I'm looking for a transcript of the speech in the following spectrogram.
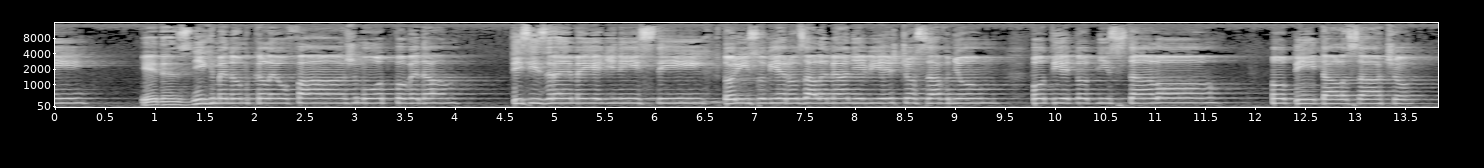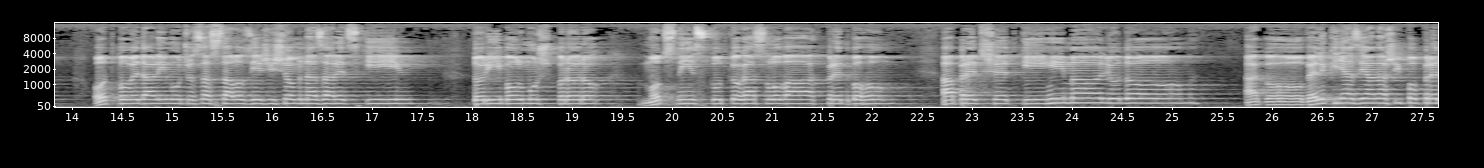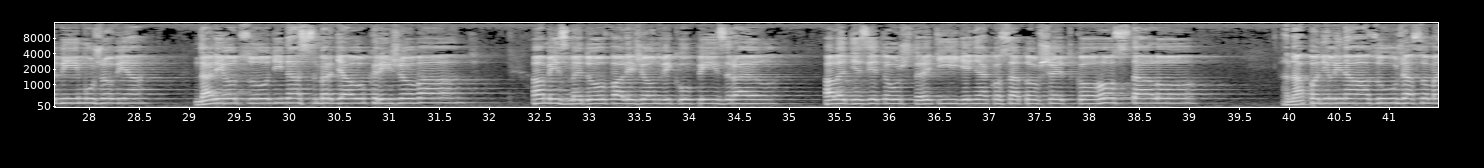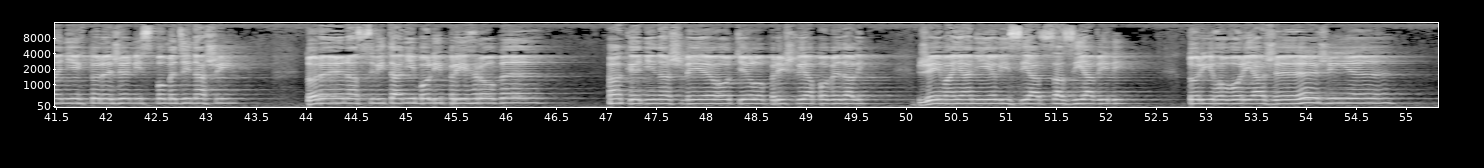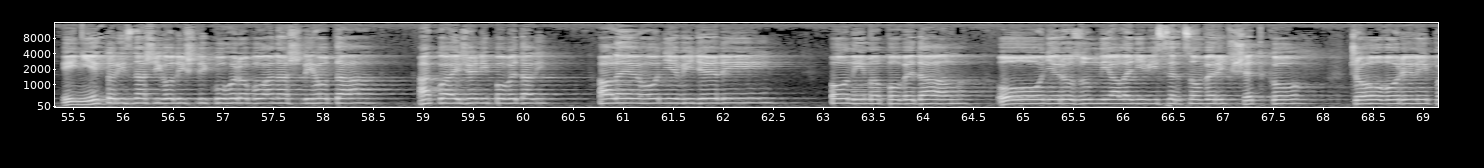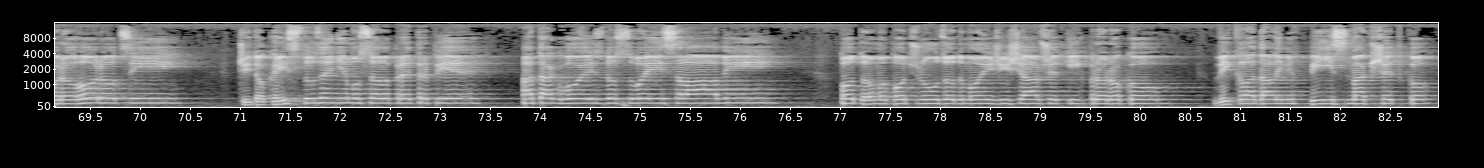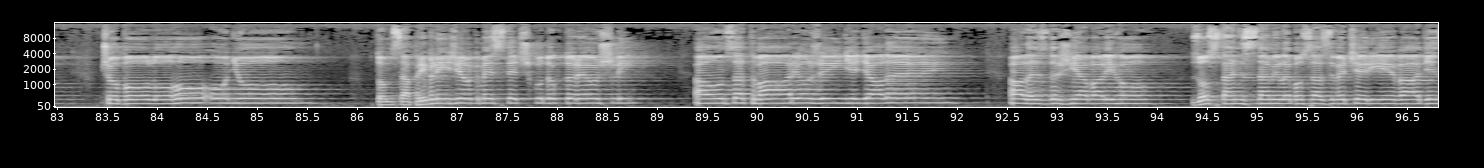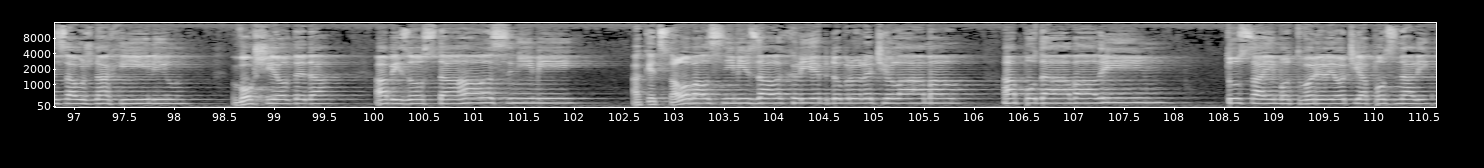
Jeden z nich menom Kleofáš mu odpovedal, Ty si zrejme jediný z tých, ktorí sú v Jeruzaleme a nevieš, čo sa v ňom po tieto dni stalo. Opýtal sa, čo? Odpovedali mu, čo sa stalo s Ježišom Nazareckým, ktorý bol muž prorok, mocný v skutkoch a slovách pred Bohom a pred všetkým ľudom, ako ho veľkňazia naši poprední mužovia dali odsúdiť na smrť a ukrižovať. A my sme dúfali, že on vykúpi Izrael, ale dnes je to už tretí deň, ako sa to všetko stalo. A naplnili nás úžasom aj niektoré ženy spomedzi naši, ktoré na svitaní boli pri hrobe a keď nenašli jeho telo, prišli a povedali, že im aj anieli sa zjavili, ktorí hovoria, že žije. I niektorí z našich odišli ku hrobu a našli ho tá, ako aj ženy povedali, ale ho nevideli. On im povedal, o nerozumný a lenivý srdcom veriť všetko, čo hovorili prohoroci, či to Kristus aj nemusel pretrpieť a tak vojsť do svojej slávy. Potom počnúc od Mojžiša všetkých prorokov, vykladali mi v písmach všetko, čo bolo o ňom. Tom sa priblížil k mestečku, do ktorého šli a on sa tváril, že ide ďalej, ale zdržiavali ho, zostaň s nami, lebo sa zvečerieva a deň sa už nachýlil. Vošiel teda, aby zostal s nimi a keď staloval s nimi, vzal chlieb, dobrorečil lámal a podával im. Tu sa im otvorili oči a poznali,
